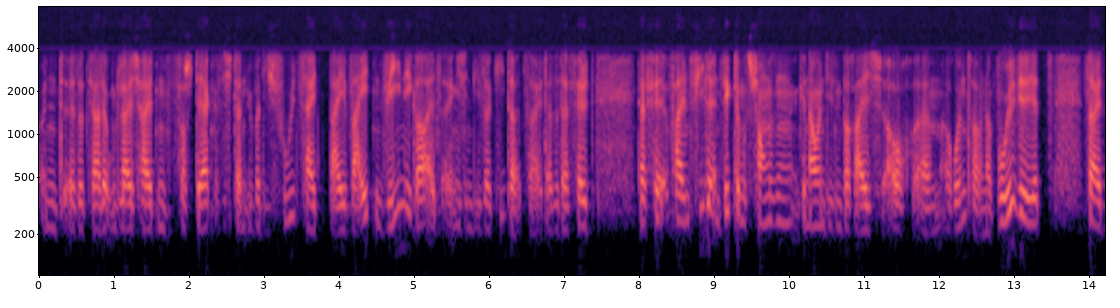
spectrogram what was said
Und äh, soziale Ungleichheiten verstärken sich dann über die Schulzeit bei Weitem weniger als eigentlich in dieser Kita-Zeit. Also da fällt da fallen viele Entwicklungschancen genau in diesem Bereich auch ähm, runter. Und obwohl wir jetzt seit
